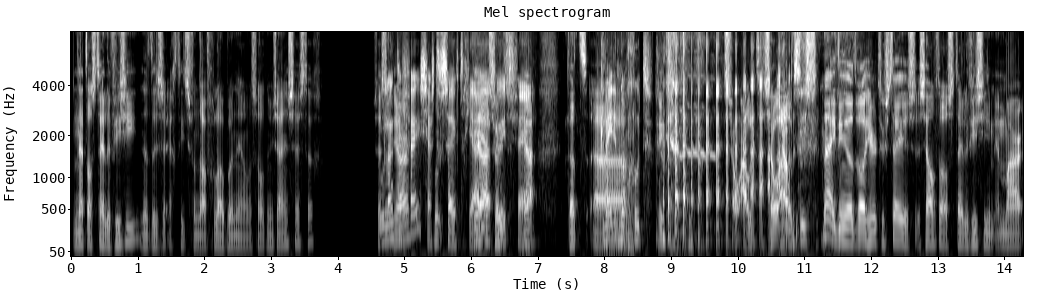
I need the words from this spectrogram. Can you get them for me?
net als televisie, dat is echt iets van de afgelopen, nou, wat zal het nu zijn, 60? Hoe 60 lang jaar? tv? 60, 70 jaar, ja, zoiets. Ja, Ja. Dat, Ik weet het nog ehm, goed. Ik, zo oud, zo Ja, oud. precies. Nee, ik denk dat het wel here to stay is. Hetzelfde als televisie, maar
